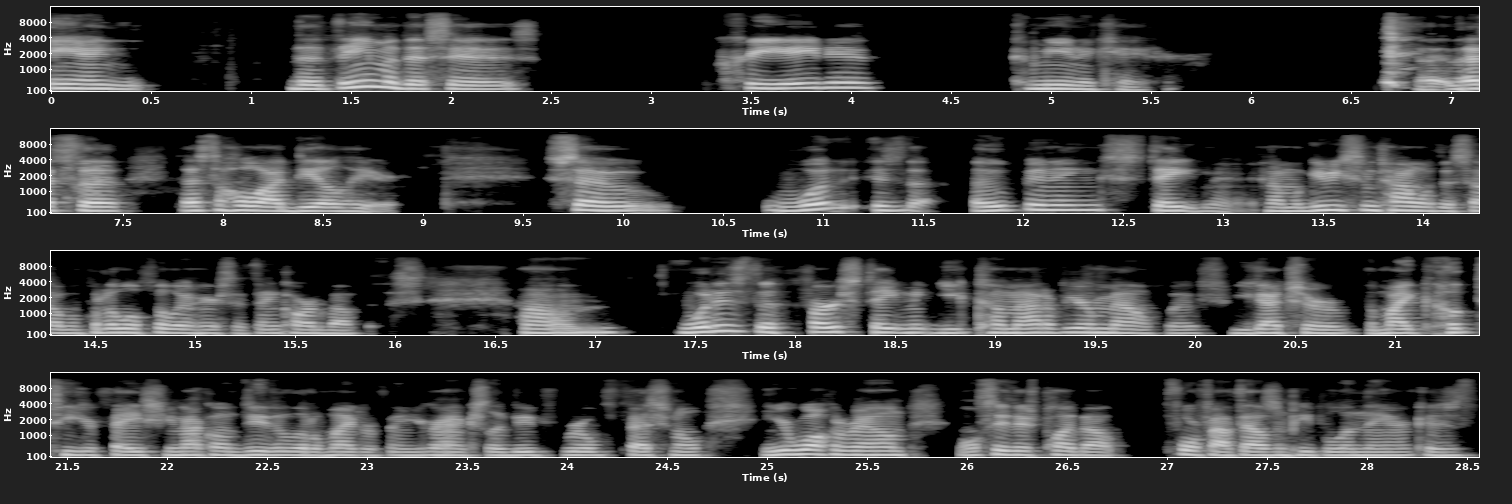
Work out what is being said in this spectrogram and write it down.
And the theme of this is creative communicator. that's the that's the whole ideal here. So what is the opening statement? And I'm gonna give you some time with this. I'm gonna put a little filler in here, so think hard about this. Um, what is the first statement you come out of your mouth with? You got your the mic hooked to your face. You're not going to do the little microphone. You're going to actually be real professional. And you're walking around. We'll say there's probably about four or five thousand people in there because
